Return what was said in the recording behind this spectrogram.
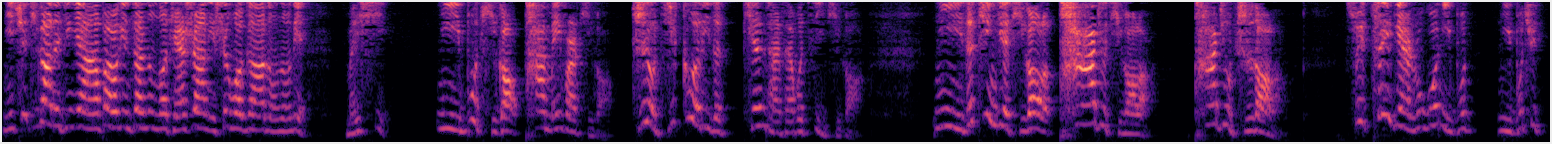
你去提高那境界啊，爸爸给你赚这么多钱，是让你生活更好，怎么怎么地，没戏。你不提高，他没法提高，只有极个例的天才才会自己提高。你的境界提高了，他就提高了，他就知道了。所以这点，如果你不你不去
